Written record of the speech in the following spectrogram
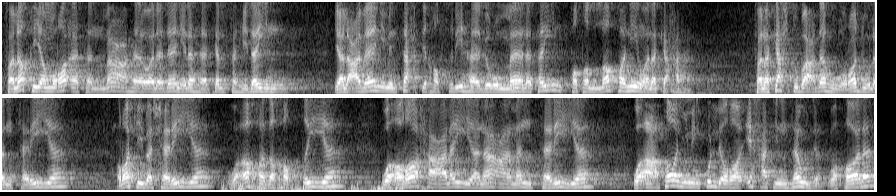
فلقي امرأة معها ولدان لها كالفهدين يلعبان من تحت خصرها برمانتين فطلقني ونكحها. فنكحت بعده رجلا سريا ركب شريا وأخذ خطيا وأراح علي نعما ثريا وأعطاني من كل رائحة زوجة وقال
